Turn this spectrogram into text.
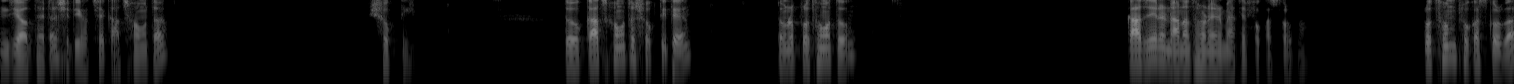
যে অধ্যায়টা, সেটি হচ্ছে কাজ ক্ষমতা, শক্তি। তো কাজ ক্ষমতা, শক্তিতে তোমরা প্রথমত কাজের নানা ধরনের ম্যাথে ফোকাস করবা। প্রথম ফোকাস করবা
